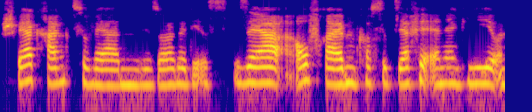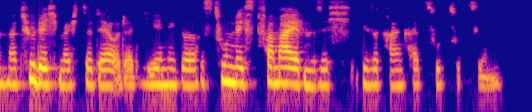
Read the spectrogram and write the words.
schwer krank zu werden. Die Sorge, die ist sehr aufreibend, kostet sehr viel Energie und natürlich möchte der oder diejenige es tunlichst vermeiden, sich diese Krankheit zuzuziehen.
